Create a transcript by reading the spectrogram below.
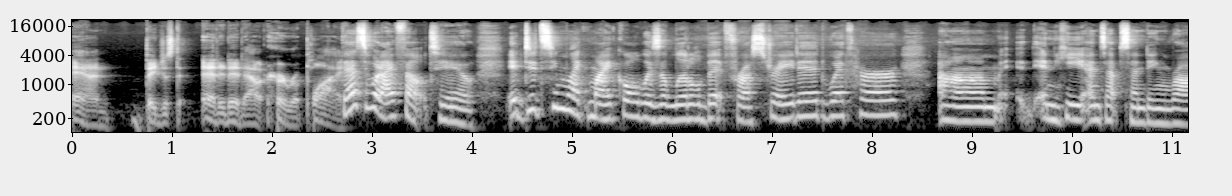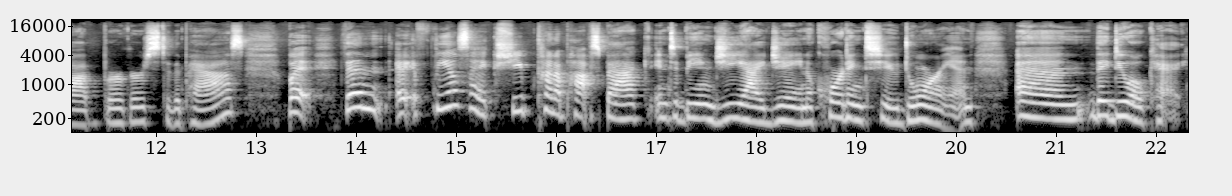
and they just edited out her reply. That's what I felt too. It did seem like Michael was a little bit frustrated with her, um, and he ends up sending raw burgers to the pass. But then it feels like she kind of pops back into being G.I. Jane, according to Dorian, and they do okay.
